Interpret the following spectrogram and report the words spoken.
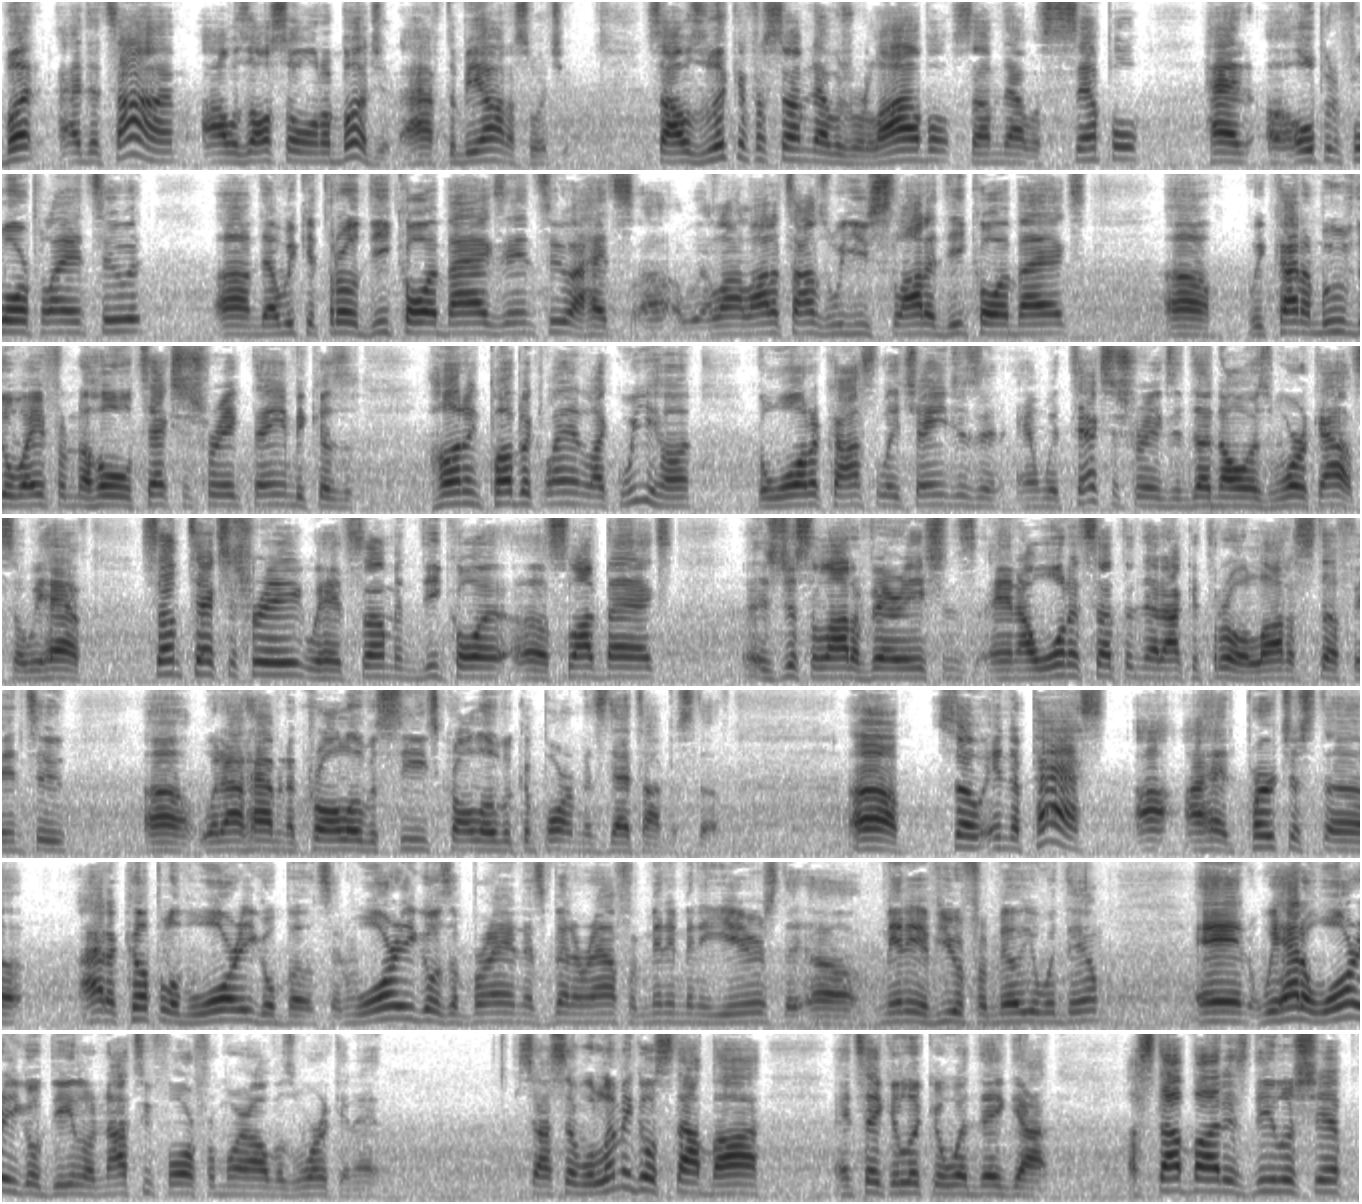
But at the time, I was also on a budget. I have to be honest with you. So I was looking for something that was reliable, something that was simple, had an open floor plan to it, um, that we could throw decoy bags into. I had uh, a, lot, a, lot, of times we use slotted decoy bags. Uh, we kind of moved away from the whole Texas rig thing because hunting public land like we hunt, the water constantly changes, and, and with Texas rigs, it doesn't always work out. So we have some Texas rig, we had some in decoy uh, slot bags. It's just a lot of variations, and I wanted something that I could throw a lot of stuff into uh, without having to crawl over seats, crawl over compartments, that type of stuff. Uh, so in the past, I, I had purchased, uh, I had a couple of War Eagle boats, and War Eagle is a brand that's been around for many, many years. That, uh, many of you are familiar with them. And we had a War Eagle dealer not too far from where I was working at. So I said, well, let me go stop by and take a look at what they got. I stopped by this dealership.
